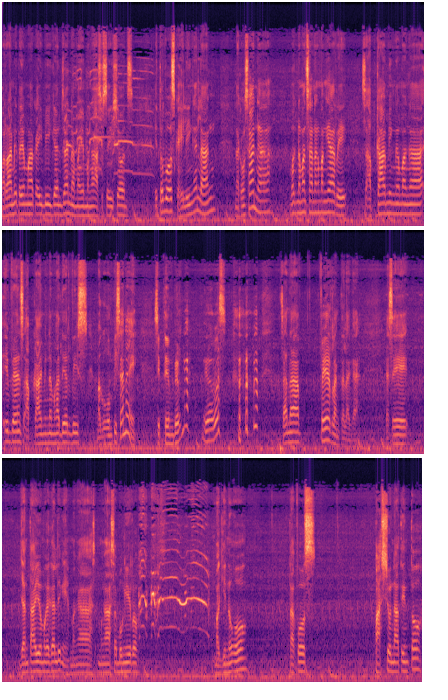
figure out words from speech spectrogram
Marami tayong mga kaibigan dyan na may mga associations ito boss kahilingan lang na kung sana wag naman sanang mangyari sa upcoming na mga events upcoming na mga derbies mag-uumpisa na eh September na di boss sana fair lang talaga kasi dyan tayo magagaling eh mga, mga sabungiro maginoo tapos passion natin to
